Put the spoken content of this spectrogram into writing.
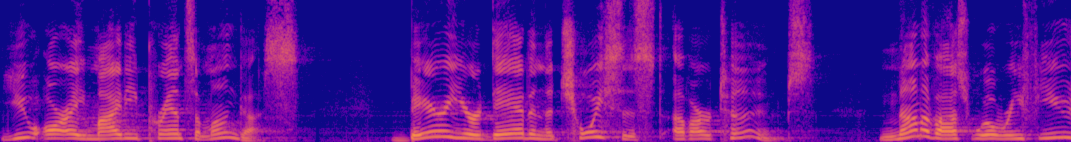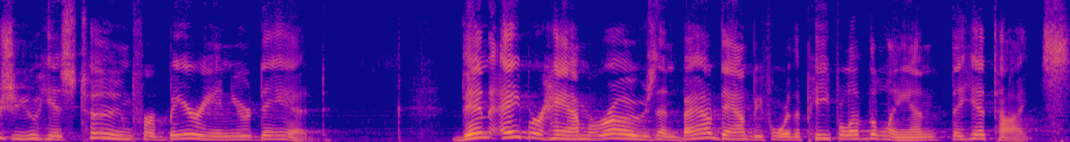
You are a mighty prince among us. Bury your dead in the choicest of our tombs. None of us will refuse you his tomb for burying your dead. Then Abraham rose and bowed down before the people of the land, the Hittites.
